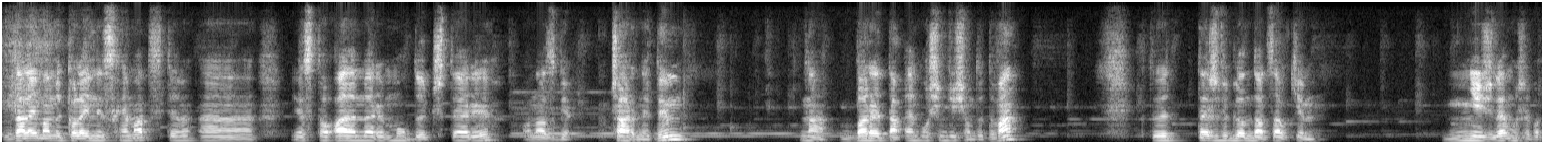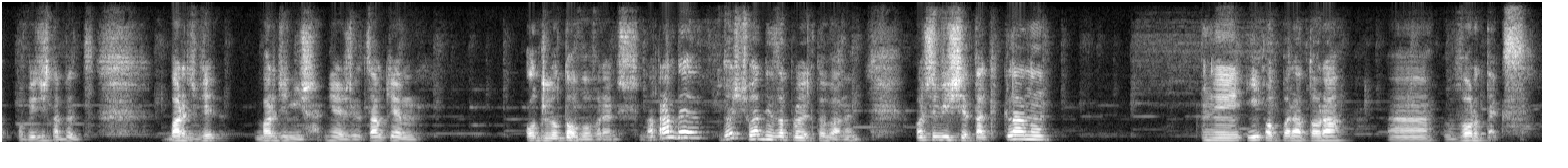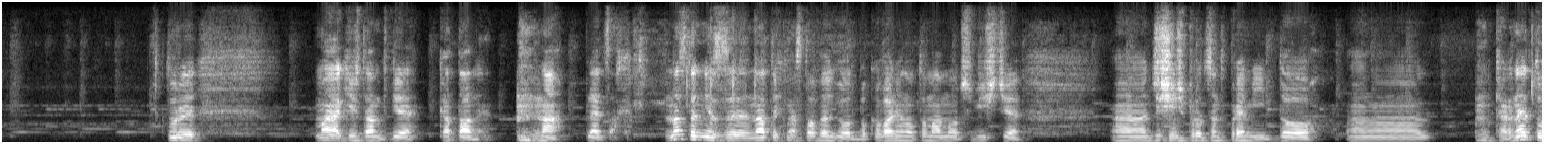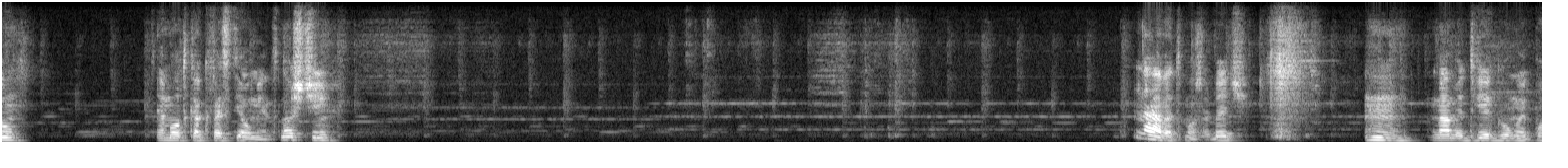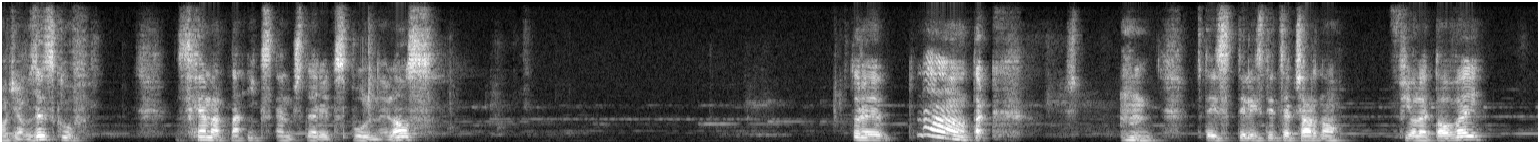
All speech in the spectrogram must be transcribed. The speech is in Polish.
Dalej mamy kolejny schemat. E, jest to AMR Mody 4 o nazwie Czarny Dym na Baretta M82, który też wygląda całkiem nieźle, muszę powiedzieć, nawet bardziej, bardziej niż nieźle, całkiem odlotowo wręcz. Naprawdę dość ładnie zaprojektowany. Oczywiście tak, klanu i, i operatora e, Vortex, który ma jakieś tam dwie katany na plecach. Następnie z natychmiastowego odblokowania, no to mamy oczywiście 10% premii do e, karnetu. Emotka kwestia umiejętności. Nawet może być. Mamy dwie gumy podział zysków. Schemat na XM4 wspólny los. który no tak w tej stylistyce czarno-fioletowej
